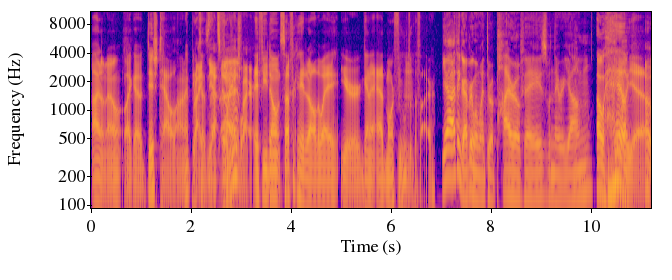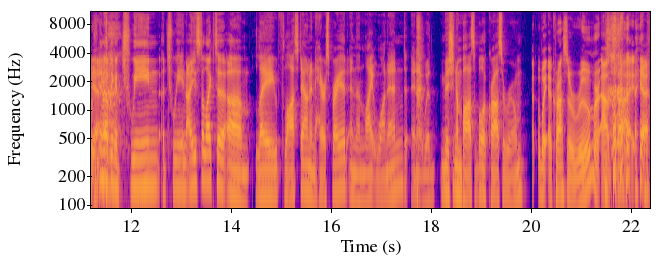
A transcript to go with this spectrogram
I don't know, like a dish towel on it because yeah, that's it'll flammable. fire. If you don't suffocate it all the way, you're gonna add more fuel Mm-hmm. to the fire. Yeah, I think everyone went through a pyro phase when they were young. Oh hell yeah! Oh, Ended yeah. up being a tween, a tween. I used to like to um, lay floss down and hairspray it, and then light one end, and it would Mission Impossible across a room. Uh, Wait, across a room or outside? yeah.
